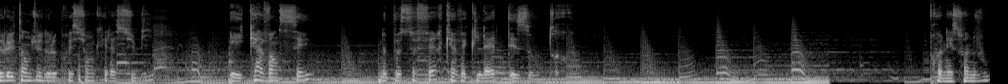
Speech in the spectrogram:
de l'étendue de l'oppression qu'elle a subie et qu'avancer ne peut se faire qu'avec l'aide des autres. Prenez soin de vous.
